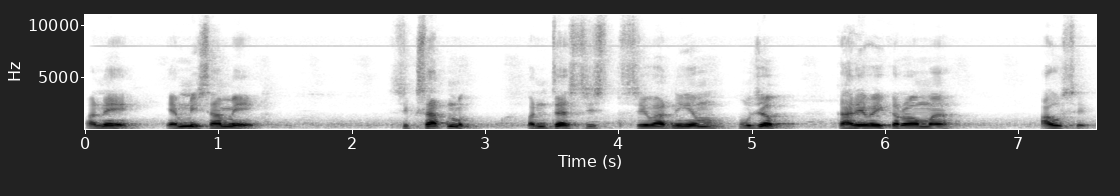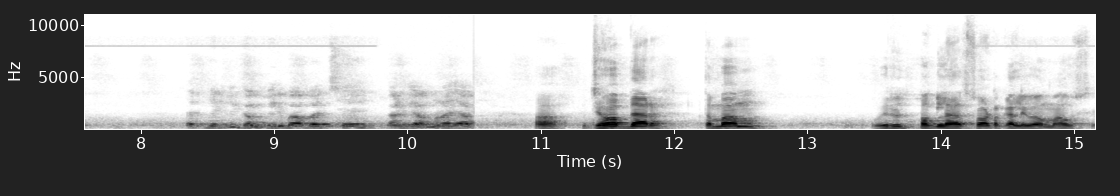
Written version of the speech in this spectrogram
અને એમની સામે શિક્ષાત્મક પંચાયત સેવા નિયમ મુજબ કાર્યવાહી કરવામાં આવશે. ગંભીર બાબત છે? કારણ કે હમણાં જ આપ જવાબદાર તમામ વિરુદ્ધ પગલાં સો ટકા લેવામાં આવશે.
